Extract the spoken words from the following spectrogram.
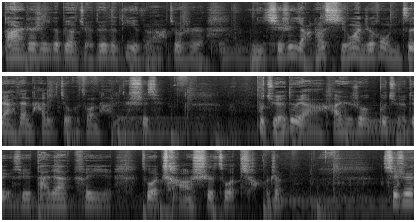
当然这是一个比较绝对的例子啊，就是你其实养成习惯之后，你自然在哪里就会做哪里的事情。不绝对啊，还是说不绝对，所以大家可以做尝试，做调整。其实，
